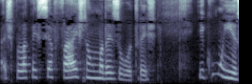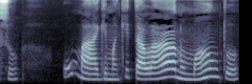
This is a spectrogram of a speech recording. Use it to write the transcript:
as placas se afastam uma das outras. E com isso, o magma que está lá no manto,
